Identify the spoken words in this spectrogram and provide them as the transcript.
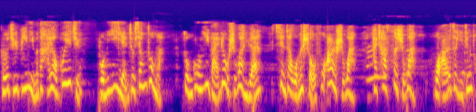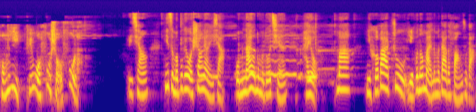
格局比你们的还要规矩，我们一眼就相中了，总共一百六十万元。现在我们首付二十万，还差四十万。我儿子已经同意给我付首付了。李强，你怎么不给我商量一下？我们哪有那么多钱？还有，妈，你和爸住也不能买那么大的房子吧？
